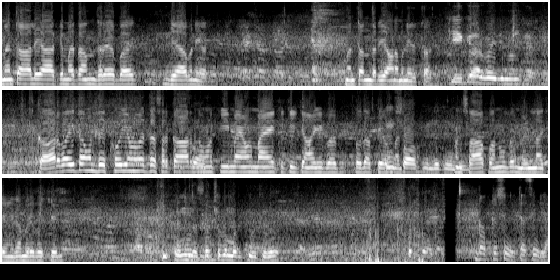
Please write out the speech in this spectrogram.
ਮੈਂ ਤਾਂ ਹਲੇ ਆ ਕੇ ਮੈਂ ਤਾਂ ਅੰਦਰ ਗਿਆ ਵੀ ਨਹੀਂ ਹਲੇ। ਮੈਂ ਤਾਂ ਅੰਦਰ ਜਾਣ ਵੀ ਨਹੀਂ ਦਿੱਤਾ। ਕੀ ਕਾਰਵਾਈ ਦੀ ਮੰਗ ਕਰਦੇ ਕਾਰਵਾਈ ਤਾਂ ਹੁਣ ਦੇਖੋ ਜੀ ਹੁਣ ਤਾਂ ਸਰਕਾਰ ਨੂੰ ਹੁਣ ਕੀ ਮੈਂ ਹੁਣ ਮੈਂ ਕੀ ਕੀ ਕਹਾਂ ਜੀ ਬ- ਉਹਦਾ ਪਿਓ ਮੈਂ ਇਨਸਾਫ ਮਿਲੇ ਤੇ ਇਨਸਾਫ ਉਹਨੂੰ ਵੀ ਮਿਲਣਾ ਚਾਹੀਦਾ ਮੇਰੇ ਬੱਚੇ ਨੂੰ। ਇਹਨੂੰ ਦੱਸੋ ਚਲੋ ਮਰਕਿਊ ਤੇ ਡਾਕਟਰ ਸੁਨੀਤਾ ਸਿੰਗਲਾ।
